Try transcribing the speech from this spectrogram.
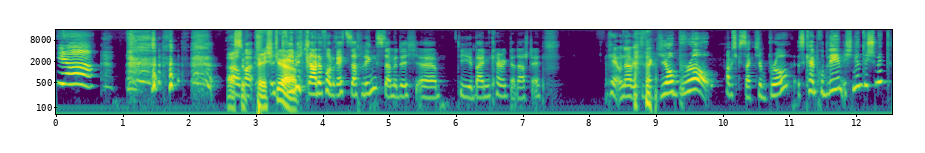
ja. Hast du Pech ich drehe gehabt. mich gerade von rechts nach links, damit ich äh, die beiden Charakter darstelle. Okay, und dann habe ich gesagt, yo, Bro. Habe ich gesagt, yo, Bro, ist kein Problem, ich nehme dich mit.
